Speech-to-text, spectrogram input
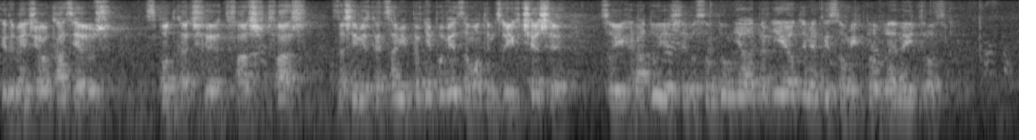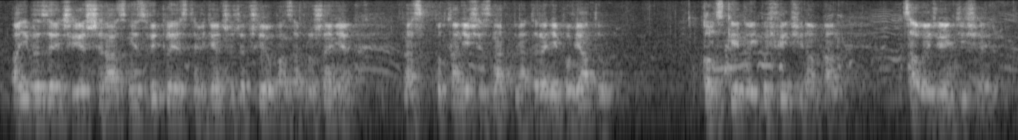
kiedy będzie okazja już spotkać się twarz w twarz z naszymi mieszkańcami, pewnie powiedzą o tym, co ich cieszy, co ich raduje, z czego są dumni, ale pewnie i o tym, jakie są ich problemy i troski. Panie prezydencie, jeszcze raz niezwykle jestem wdzięczny, że przyjął pan zaproszenie na spotkanie się z nami na terenie powiatu kolskiego i poświęci nam pan cały dzień dzisiaj.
